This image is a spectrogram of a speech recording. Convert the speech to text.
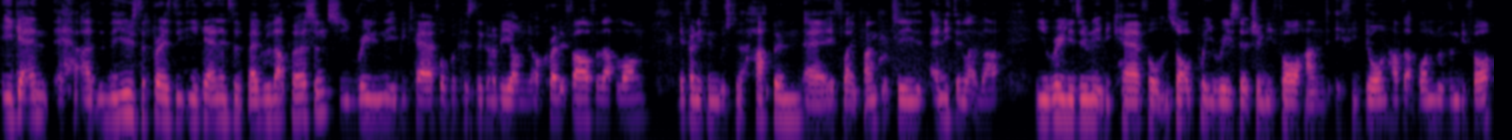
you're getting uh, they use the phrase that you're getting into the bed with that person so you really need to be careful because they're going to be on your credit file for that long. If anything was to happen uh, if like bankruptcy anything like that you really do need to be careful and sort of put your research in beforehand if you don't have that bond with them before.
